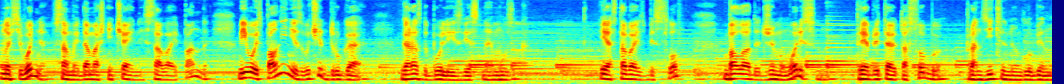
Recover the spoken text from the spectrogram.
Но сегодня в самой домашней чайной «Сова и панда» в его исполнении звучит другая, гораздо более известная музыка. И оставаясь без слов, баллады Джима Моррисона приобретают особую пронзительную глубину.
